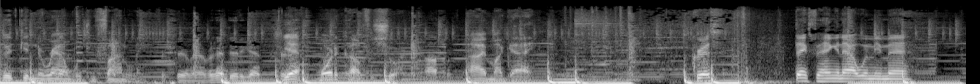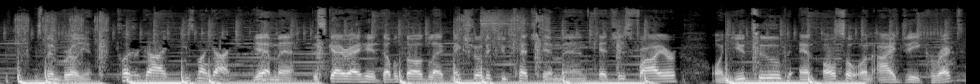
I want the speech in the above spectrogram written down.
good getting around with you finally. Sure, man. We're gonna do it again. Sure. Yeah, more to come for sure. Awesome. All right, my guy. Chris, thanks for hanging out with me, man. It's been brilliant. Pleasure, guy. He's my guy. Yeah, man. This guy right here, Double Dog Leg. Make sure that you catch him, man. Catch his fire on YouTube and also on IG, correct?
